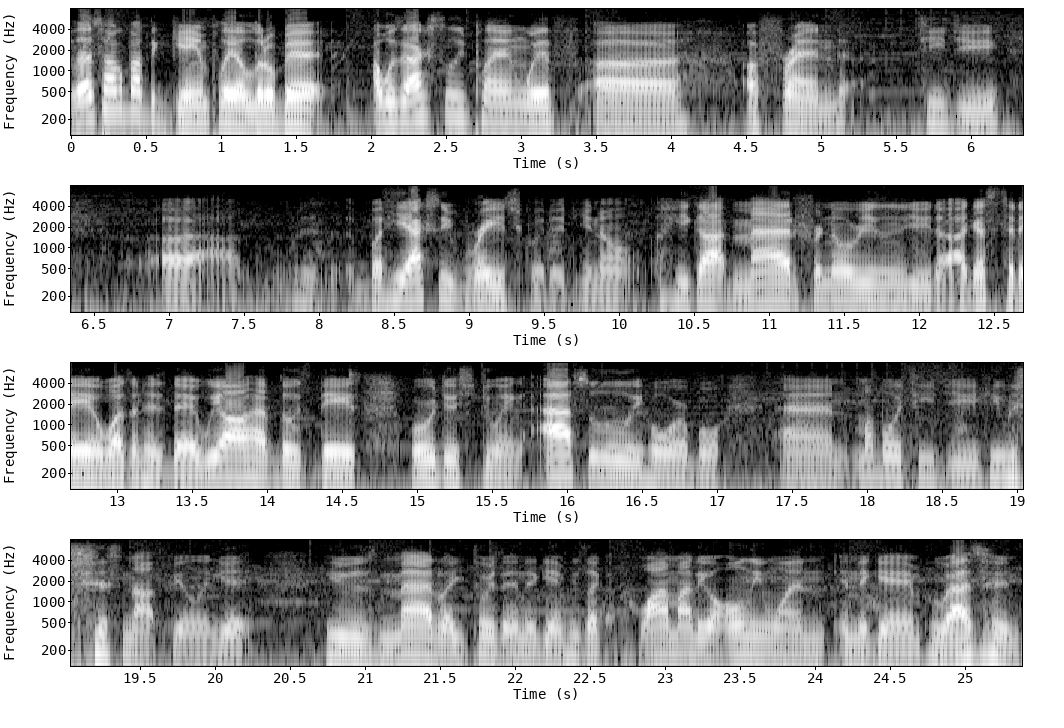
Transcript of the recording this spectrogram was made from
let's talk about the gameplay a little bit. I was actually playing with uh, a friend, TG. Uh, but he actually rage quitted. You know, he got mad for no reason. You know, I guess today it wasn't his day. We all have those days where we're just doing absolutely horrible. And my boy TG, he was just not feeling it he was mad like towards the end of the game. He's like, why am I the only one in the game who hasn't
